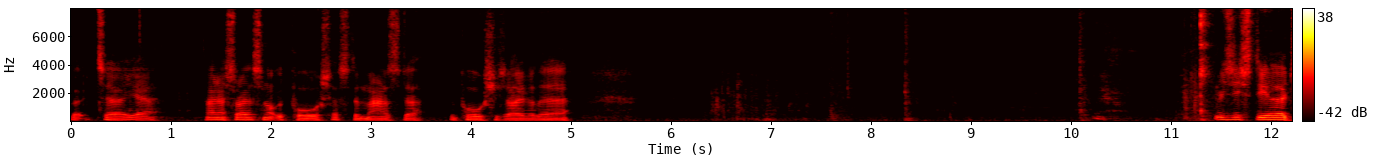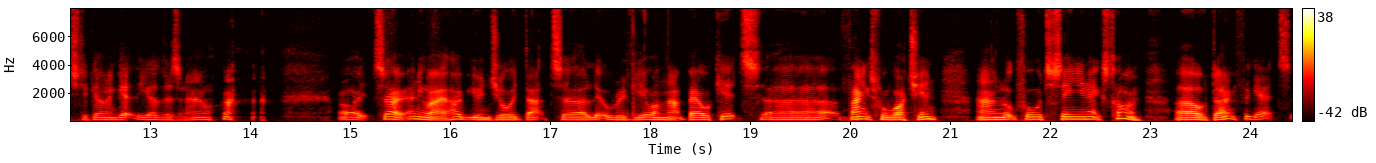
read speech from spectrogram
but uh, yeah. Oh no sorry that's not the Porsche that's the Mazda. The Porsche is over there. Resist the urge to go and get the others now Right, so anyway, I hope you enjoyed that uh, little review on that bell kit. Uh, thanks for watching and look forward to seeing you next time. Oh, don't forget,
